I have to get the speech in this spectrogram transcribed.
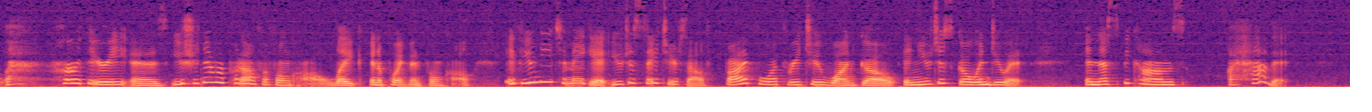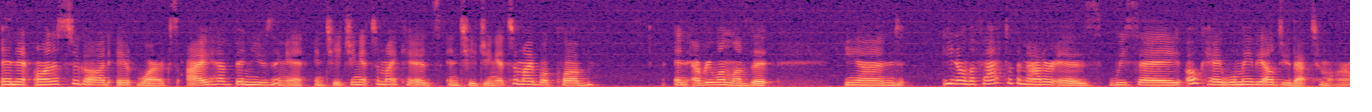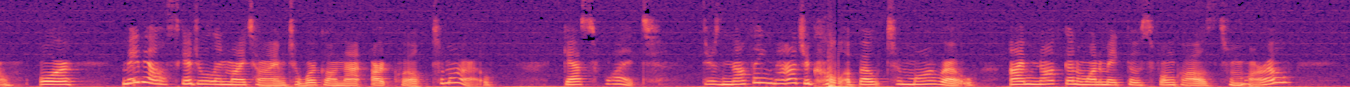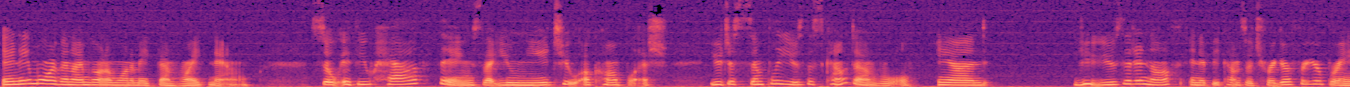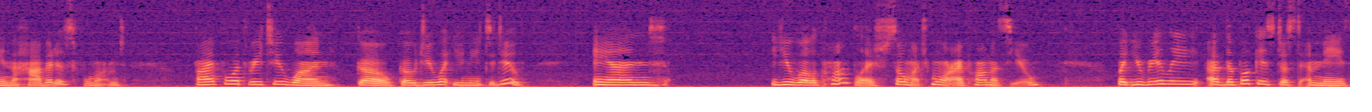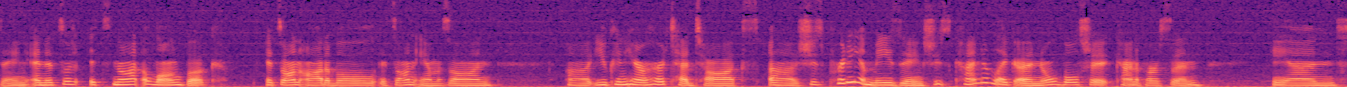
her theory is you should never put off a phone call, like an appointment phone call. If you need to make it, you just say to yourself, five, four, three, two, one, go, and you just go and do it. And this becomes a habit. And it, honest to God, it works. I have been using it and teaching it to my kids and teaching it to my book club, and everyone loves it. And, you know, the fact of the matter is, we say, okay, well, maybe I'll do that tomorrow. Or maybe I'll schedule in my time to work on that art quilt tomorrow. Guess what? There's nothing magical about tomorrow. I'm not going to want to make those phone calls tomorrow any more than I'm going to want to make them right now. So if you have things that you need to accomplish, you just simply use this countdown rule and you use it enough and it becomes a trigger for your brain. The habit is formed. Five, four, three, two, one, go. Go do what you need to do. And you will accomplish so much more, I promise you. But you really, uh, the book is just amazing, and it's a, it's not a long book. It's on Audible. It's on Amazon. Uh, you can hear her TED Talks. Uh, she's pretty amazing. She's kind of like a no bullshit kind of person. And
